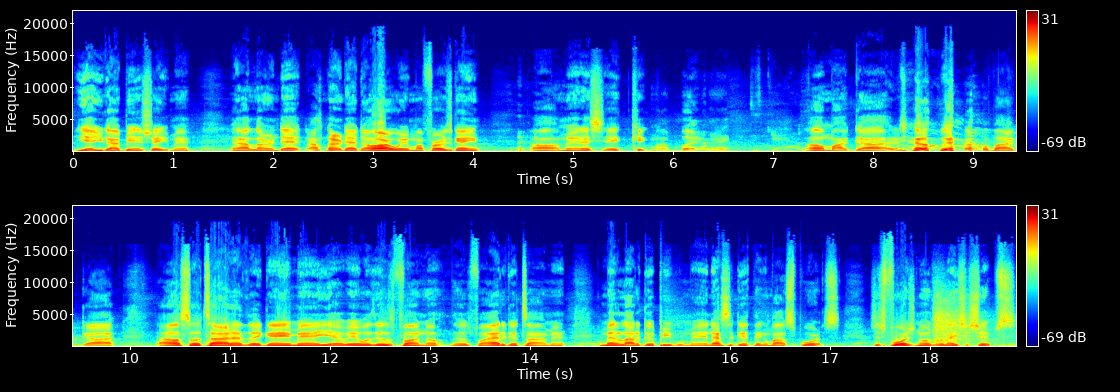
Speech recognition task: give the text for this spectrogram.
yeah, you got to be in shape, man. And I learned that. I learned that the hard way in my first game. Oh man, that shit kicked my butt, man. Oh my god. oh my god. I was so tired after that game, man. Yeah, it was it was fun though. It was fun. I had a good time, man. Met a lot of good people, man. That's the good thing about sports. Just forging those relationships.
